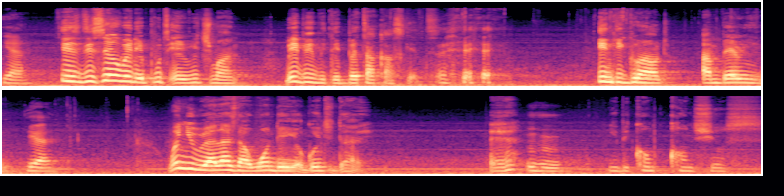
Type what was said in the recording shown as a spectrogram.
Yeah. it's the same way they put a rich man maybe with a better casket in the ground and bury him Yeah. when you realize that one day you're going to die, eh? Mhm. You become conscious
